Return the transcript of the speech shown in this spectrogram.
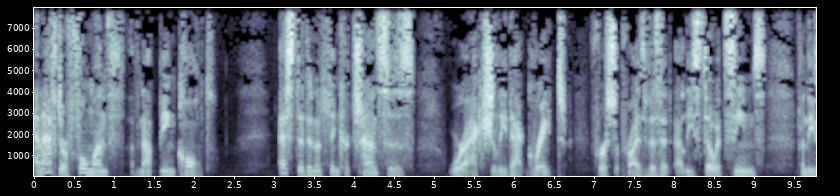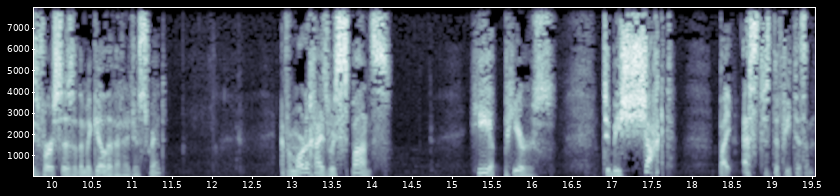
And after a full month of not being called, Esther didn't think her chances were actually that great for a surprise visit, at least so it seems from these verses of the Megillah that I just read. And for Mordechai's response, he appears to be shocked by Esther's defeatism.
